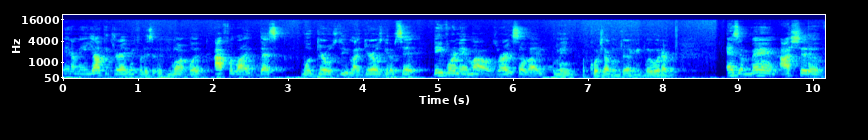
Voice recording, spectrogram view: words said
and I mean, y'all can drag me for this if you want, but I feel like that's what girls do. Like girls get upset, They've run their mouths, right? So like, I mean, of course y'all gonna drag me, but whatever. As a man, I should have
